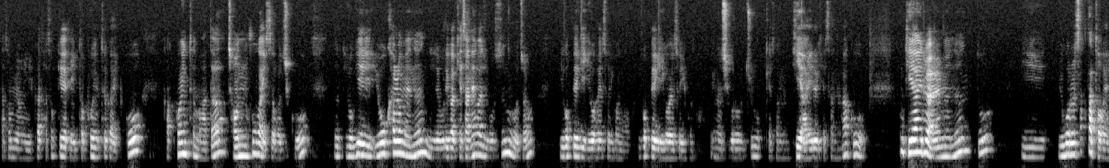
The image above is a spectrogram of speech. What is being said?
다섯 명이니까 다섯 개의 데이터 포인트가 있고 각 포인트마다 전후가 있어가지고 여기 요 칼럼에는 이제 우리가 계산해가지고 쓰는 거죠. 이거 빼기 이거 해서 이거 나오고 이거 빼기 이거 해서 이거 나오고 이런 식으로 쭉 계산을 DI를 계산을 하고 그럼 DI를 알면은 또이 요거를 싹 다 더해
